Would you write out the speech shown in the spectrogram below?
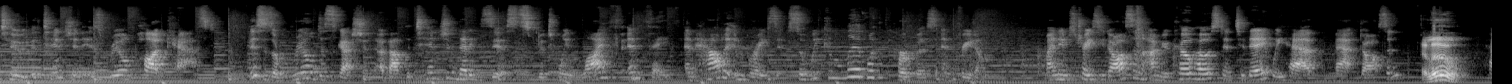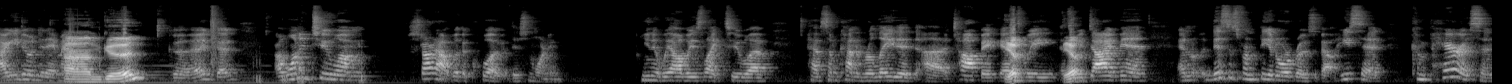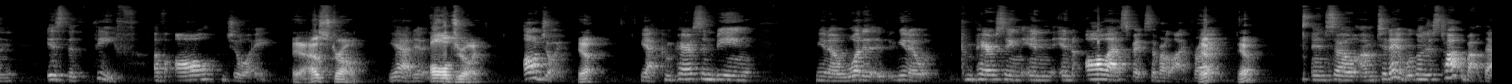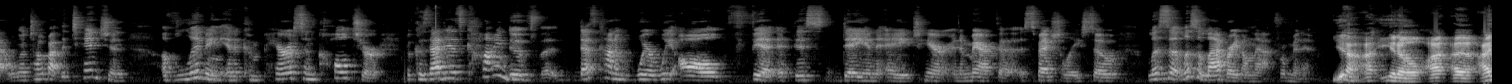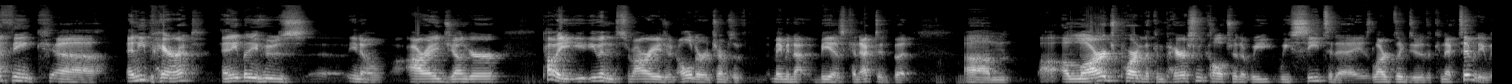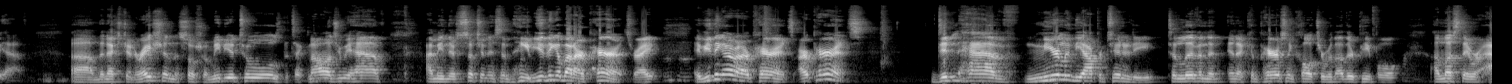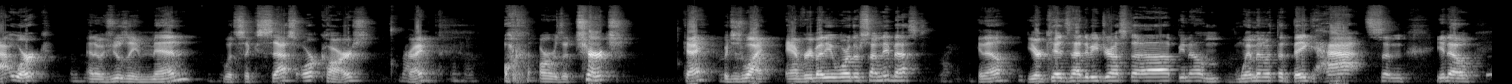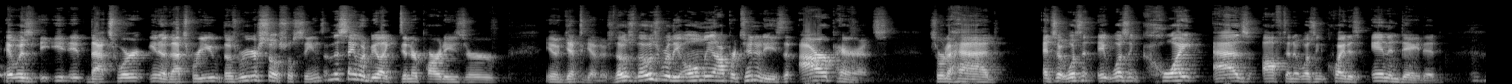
to the Tension is Real podcast. This is a real discussion about the tension that exists between life and faith and how to embrace it so we can live with purpose and freedom. My name is Tracy Dawson. I'm your co-host, and today we have Matt Dawson. Hello. How are you doing today, Matt? I'm good. Good, good. I wanted to um, start out with a quote this morning. You know, we always like to uh, have some kind of related uh, topic as Yep, we as yep. we dive in. And this is from Theodore Roosevelt. He said, "Comparison is the thief of all joy." Yeah, that's strong. Yeah, it is. All joy. all joy. Yep. Yeah, comparison being, you know, what it, you know, comparison in in all aspects of our life, right? Yep. Yep. And so um, today we're going to just talk about that. We're going to talk about the tension of living in a comparison culture because that is kind of that's kind of where we all fit at this day and age here in America, especially. So let's uh, let's elaborate on that for a minute. Yeah, I, you know, I I, I think uh, any parent, anybody who's uh, you know our age, younger, probably even some our age and older, in terms of maybe not be as connected, but um, a large part of the comparison culture that we we see today is largely due to the connectivity we have. Um, the next generation, the social media tools, the technology we have. I mean, there's such an instant thing. If you think about our parents, right? If you think about our parents, our parents didn't have nearly the opportunity to live in a, in a comparison culture with other people unless they were at work, and it was usually men with success or cars, right? Mhm. Or, or it was a church, okay? Which is why everybody wore their Sunday best. Right. You know, your kids had to be dressed up. You know, women with the big hats, and you know, it was it, it, that's where you know that's where you those were your social scenes, and the same would be like dinner parties or you know get-togethers. Those those were the only opportunities that our parents sort of had, and so it wasn't it wasn't quite as often. It wasn't quite as inundated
